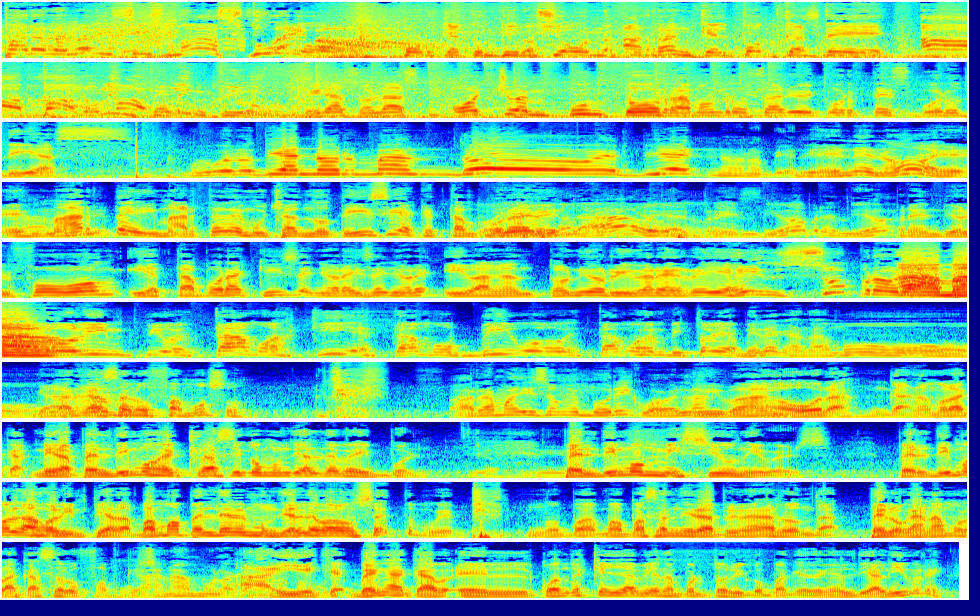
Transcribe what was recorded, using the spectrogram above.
para el análisis más duro, porque a continuación arranca el podcast de A Palo Limpio. Limpio. Mira, son las 8 en punto. Ramón Rosario y Cortés, buenos días. Muy buenos días, Normando. Es bien. No, no es bien. Viene, ¿no? Es, es no, no, martes viene. y martes de muchas noticias que están por ahí. ¿verdad? Oye, prendió, prendió. Prendió el fogón y está por aquí, señoras y señores, Iván Antonio Rivera de Reyes en su programa. palo limpio, estamos aquí, estamos vivos, estamos en victoria. Mira, ganamos, la Ganamos. casa de los famosos. Ahora Madison es boricua, ¿verdad? Iván. Ahora, ganamos la casa. Mira, perdimos el Clásico Mundial de Béisbol. Perdimos Miss Universe. Perdimos las Olimpiadas. Vamos a perder el Mundial de Baloncesto porque pff, no vamos a pasar ni la primera ronda. Pero ganamos la casa de los famosos. Ganamos la casa Ahí de es que, ven acá, el, ¿cuándo es que ella viene a Puerto Rico? Para que den el día libre.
